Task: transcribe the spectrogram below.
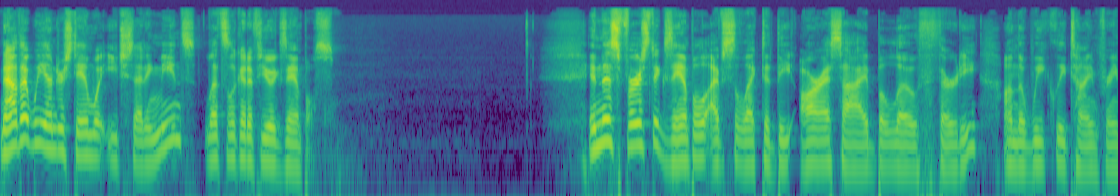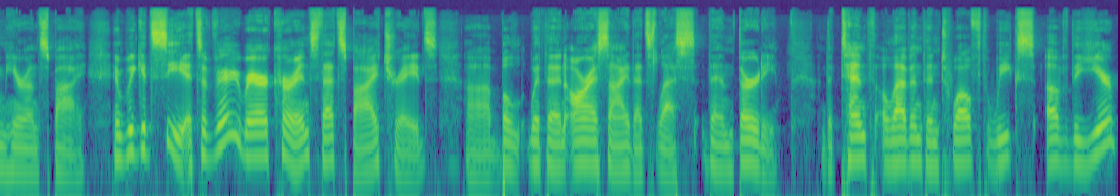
Now that we understand what each setting means, let's look at a few examples. In this first example, I've selected the RSI below 30 on the weekly time frame here on SPY. And we could see it's a very rare occurrence that SPY trades uh, with an RSI that's less than 30. The 10th, 11th, and 12th weeks of the year,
